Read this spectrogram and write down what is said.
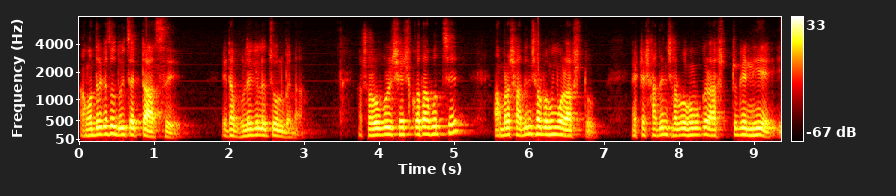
আমাদের কাছে দুই চারটা আছে। এটা ভুলে গেলে চলবে না। আর সর্বোপরি শেষ কথা হচ্ছে, আমরা স্বাধীন সার্বভৌম রাষ্ট্র। একটা স্বাধীন সার্বভৌম রাষ্ট্রকে নিয়ে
